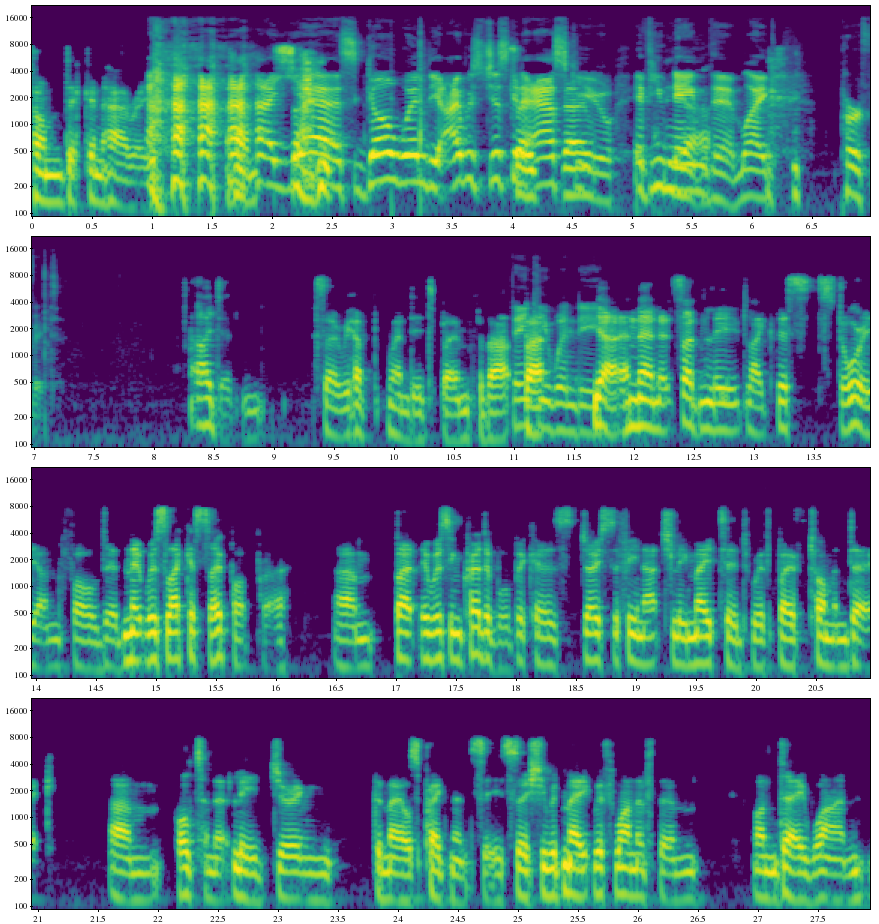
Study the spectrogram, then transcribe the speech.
Tom, Dick, and Harry. Um, so, yes, go Wendy. I was just going to so ask you if you named yeah. them. Like, perfect. I didn't. So we have Wendy to blame for that. Thank but, you, Wendy. Yeah, and then it suddenly like this story unfolded, and it was like a soap opera. Um, but it was incredible because Josephine actually mated with both Tom and Dick um, alternately during the male's pregnancy. So she would mate with one of them on day one.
